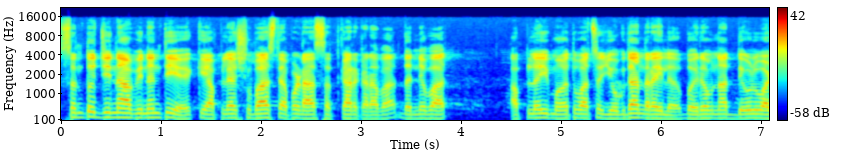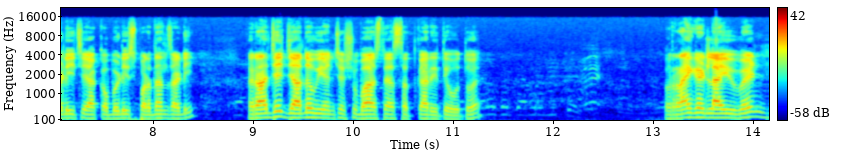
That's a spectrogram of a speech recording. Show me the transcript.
संतोषजींना विनंती आहे की आपल्या शुभास्ते आपण आज सत्कार करावा. धन्यवाद. आपलंही महत्त्वाचं योगदान राहिलं भैरवनाथ देऊळवाडीच्या या कबड्डी स्पर्धांसाठी. राजेश जाधव यांच्या शुभास्ते हा सत्कार इथे होतोय. Raigad live event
